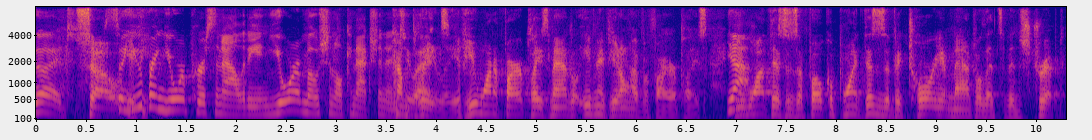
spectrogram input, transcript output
Good. So so you bring your personality and your emotional connection into Completely. it. If you want a fireplace mantle, even if you don't have a fireplace, Yeah. you want this as a focal point. This is a Victorian mantle that's been stripped.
